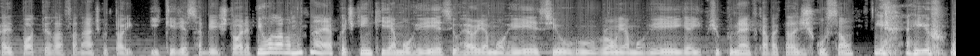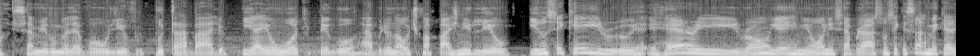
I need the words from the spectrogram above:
Harry Potter lá, fanático e tal, e, e queria saber a história. E rolava muito na época de quem queria morrer, se o Harry ia morrer, se o, o Ron ia morrer, e aí, tipo, né, ficava aquela discussão. E aí esse amigo meu levou o livro pro trabalho, e aí um outro pegou, abriu na última página e leu. E não sei o que, e Harry, Ron e a Hermione se abraçam, não sei o que, sei lá como é que era,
